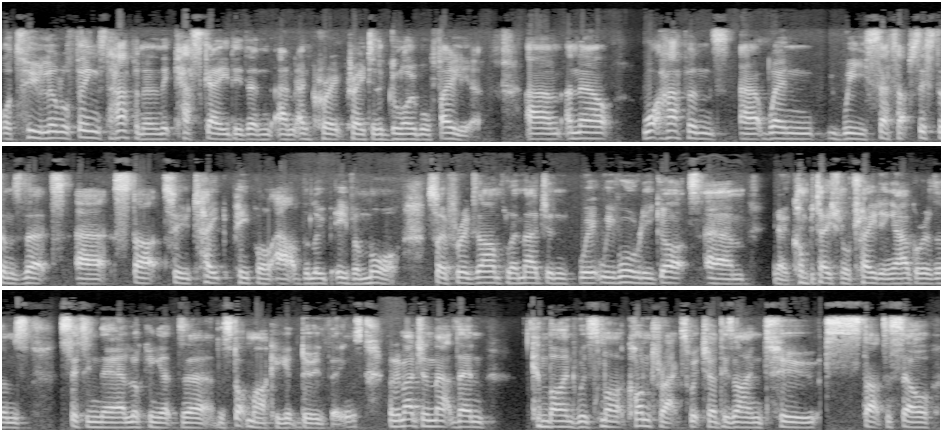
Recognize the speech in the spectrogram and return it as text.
or two little things to happen and it cascaded and, and, and create, created a global failure. Um, and now what happens uh, when we set up systems that uh, start to take people out of the loop even more. So, for example, imagine we, have already got um, you know computational trading algorithms sitting there looking at uh, the stock market and doing things, but imagine that then combined with smart contracts, which are designed to start to sell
